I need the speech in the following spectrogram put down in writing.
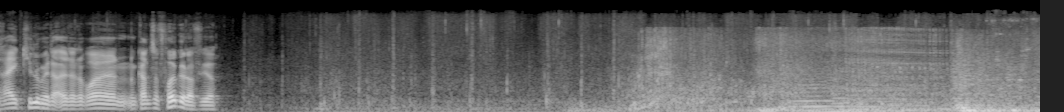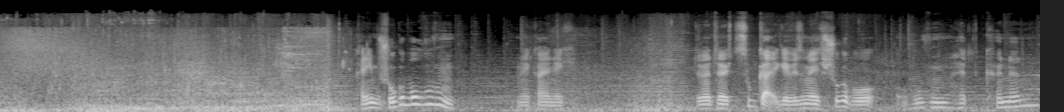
Drei Kilometer, Alter. Da brauchen wir eine ganze Folge dafür. Kann ich ihm Schokobo rufen? Ne, kann ich nicht. Das wäre natürlich zu geil gewesen, wenn ich Schokobo rufen hätte können.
